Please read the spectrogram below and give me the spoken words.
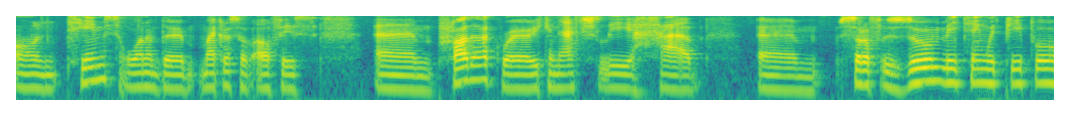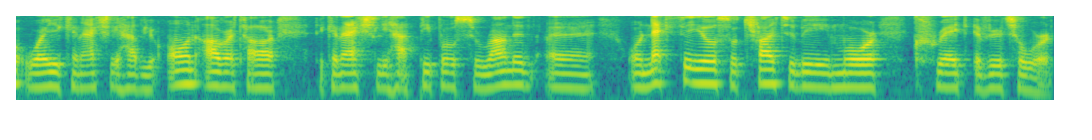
on Teams, one of the Microsoft Office um, product where you can actually have um, sort of a Zoom meeting with people where you can actually have your own avatar. You can actually have people surrounded uh, or next to you. So try to be more create a virtual world.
